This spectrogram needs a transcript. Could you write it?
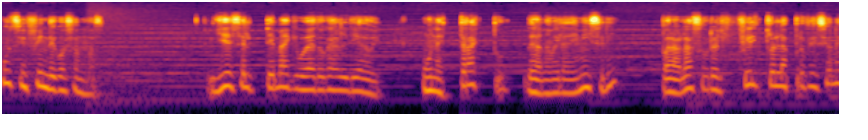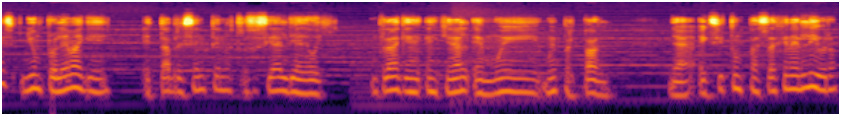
un sinfín de cosas más. Y es el tema que voy a tocar el día de hoy. Un extracto de la novela de Misery para hablar sobre el filtro en las profesiones y un problema que está presente en nuestra sociedad el día de hoy. Un problema que en general es muy, muy palpable ya existe un pasaje en el libro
